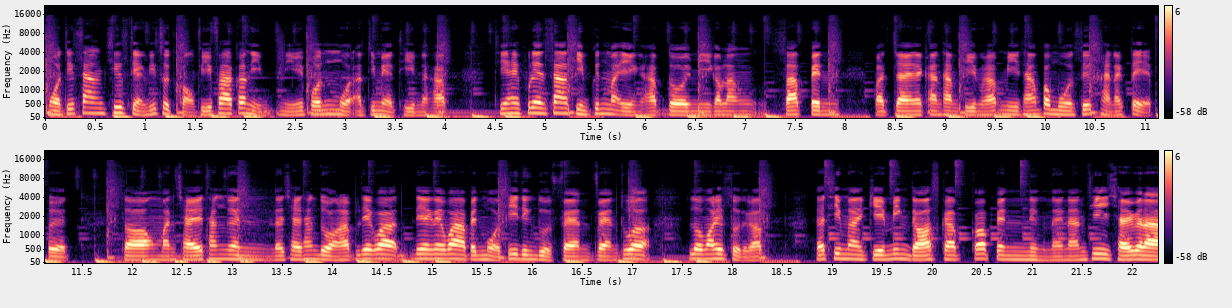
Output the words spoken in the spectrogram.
หมวดที่สร้างชื่อเสียงที่สุดของ FIFA ก็หนีหนีไม่พ้นหมวด Ultimate Team นะครับ ที่ให้ผู้เล่นสร้างทีมขึ้นมาเองครับ โดยมีกำลังทรัพย์เป็นปัจจัยในการทำทีมครับ มีทั้งประมูลซื้อขายนักเตะเปิดซองมันใช้ทั้งเงินและใช้ทั้งดวงครับ เรียกว่าเรียกได้ว่าเป็นหมวดที่ดึงดูดแฟนแฟนทั่วโลกมากที่สุดครับ และทีมงาน Gaming DOS ครับ ก็เป็นหนึ่งในนั้นที่ใช้เวลา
